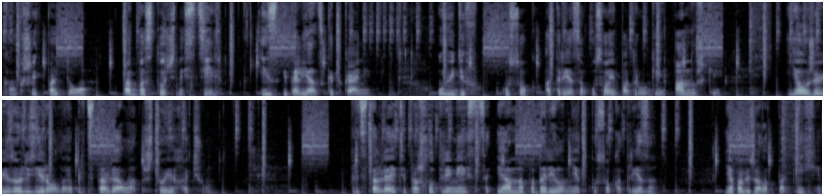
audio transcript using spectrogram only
Как шить пальто под восточный стиль из итальянской ткани? Увидев кусок отреза у своей подруги Аннушки, я уже визуализировала, я представляла, что я хочу. Представляете, прошло три месяца, и Анна подарила мне этот кусок отреза. Я побежала к портнихе.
